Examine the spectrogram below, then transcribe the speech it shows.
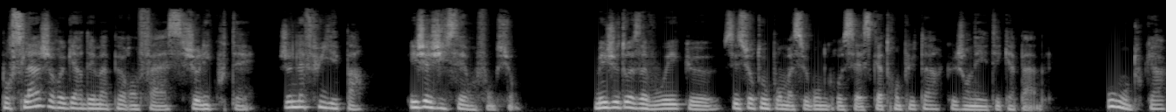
Pour cela, je regardais ma peur en face, je l'écoutais, je ne la fuyais pas, et j'agissais en fonction. Mais je dois avouer que c'est surtout pour ma seconde grossesse, quatre ans plus tard, que j'en ai été capable. Ou en tout cas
